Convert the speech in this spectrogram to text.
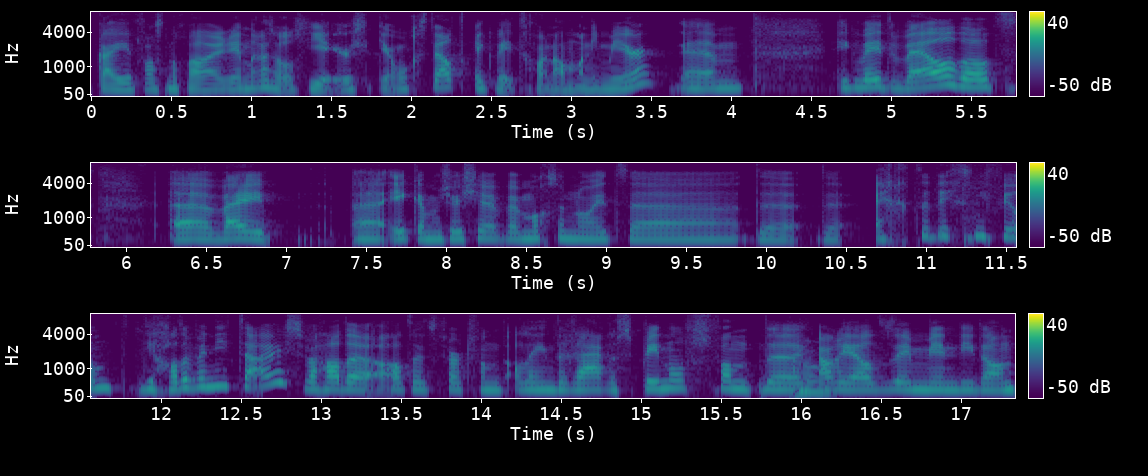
kan je vast nog wel herinneren. Zoals je eerste keer ongesteld. Ik weet het gewoon allemaal niet meer. Ehm, ik weet wel dat eh, wij, ik en mijn zusje, wij mochten nooit de, de echte Disney-film, die hadden we niet thuis. We hadden altijd een soort van alleen de rare spin-offs van de Oh. Ariel Zeemin, die dan,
